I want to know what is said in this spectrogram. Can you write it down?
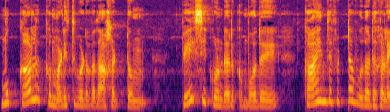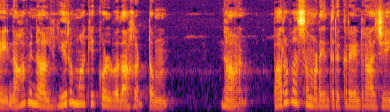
முக்காலுக்கு மடித்து விடுவதாகட்டும் பேசி கொண்டிருக்கும்போது காய்ந்துவிட்ட உதடுகளை நாவினால் ஈரமாக்கிக் கொள்வதாகட்டும். நான் பரவசம் அடைந்திருக்கிறேன் ராஜி.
